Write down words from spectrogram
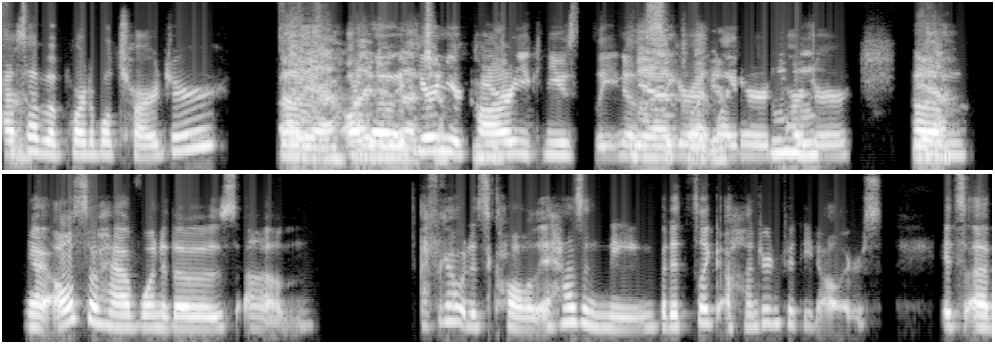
I also for- have a portable charger. Oh, Um, yeah, I do although if that you're in too. your Mhm. car, you can use the, you know the Yeah, cigarette in. lighter Mhm. charger. Yeah. Um, yeah, I also have one of those. Um, I forgot what it's called. It has a name, but it's like $150. It's a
